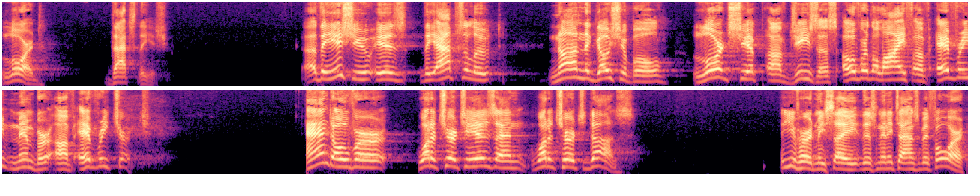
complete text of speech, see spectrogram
Lord? That's the issue. Uh, the issue is the absolute, non negotiable lordship of Jesus over the life of every member of every church and over what a church is and what a church does. You've heard me say this many times before.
